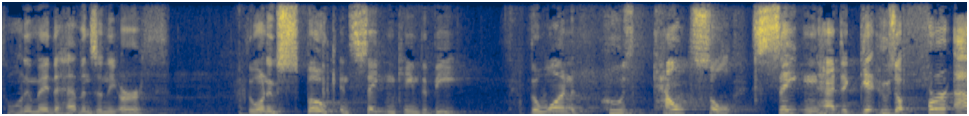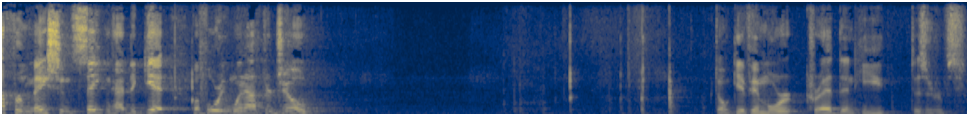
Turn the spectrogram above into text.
The one who made the heavens and the earth. The one who spoke and Satan came to be. The one whose counsel Satan had to get, whose affirmation Satan had to get before he went after Job. Don't give him more cred than he deserves.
